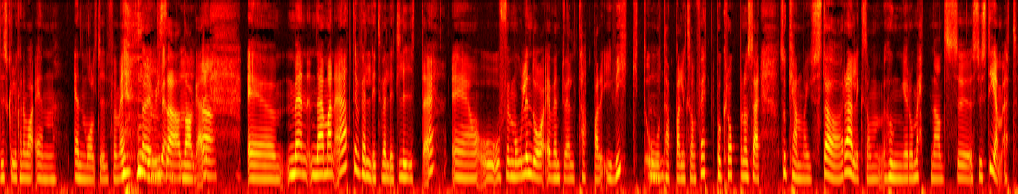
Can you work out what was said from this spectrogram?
det skulle kunna vara en, en måltid för mig Verkligen. vissa Mm. dagar. Ja. Eh, men när man äter väldigt, väldigt lite eh, och, och förmodligen då eventuellt tappar i vikt och Mm. tappar liksom fett på kroppen och så här, så kan man ju störa liksom hunger och mättnadssystemet.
